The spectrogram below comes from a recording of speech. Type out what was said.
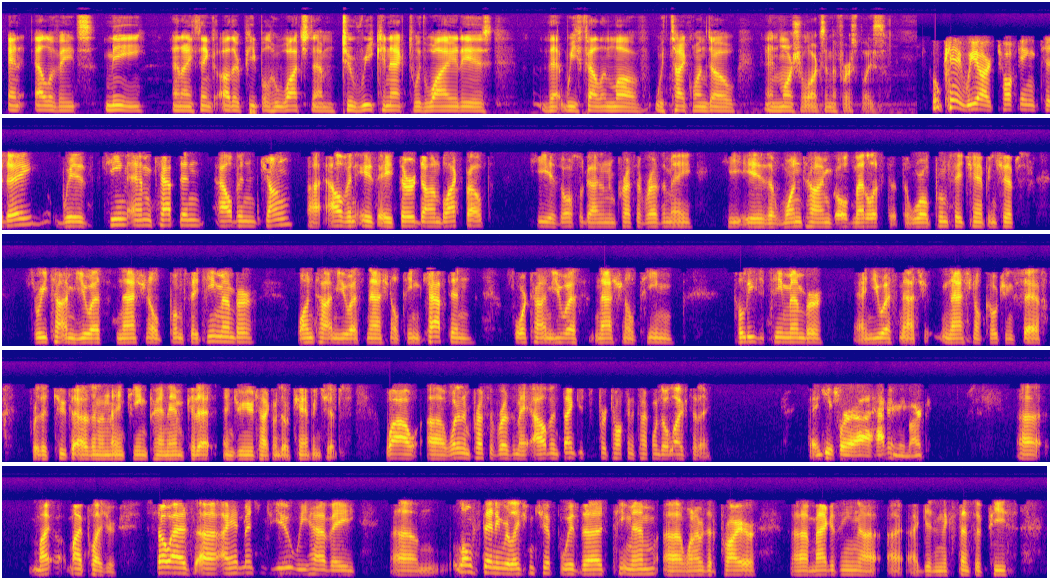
and elevates me, and I think other people who watch them, to reconnect with why it is that we fell in love with Taekwondo and martial arts in the first place. Okay, we are talking today with Team M captain Alvin Jung. Uh, Alvin is a third Dan black belt. He has also got an impressive resume. He is a one-time gold medalist at the World Poomsae Championships, three-time U.S. national Poomsae team member, one-time U.S. national team captain, four-time U.S. national team collegiate team member, and U.S. Nat- national coaching staff for the 2019 Pan Am Cadet and Junior Taekwondo Championships. Wow, uh, what an impressive resume, Alvin! Thank you for talking to Taekwondo Life today. Thank you for uh, having me, Mark. Uh, my my pleasure. So, as uh, I had mentioned to you, we have a um, long-standing relationship with uh, Team M. Uh, when I was at a prior magazine, I, I, did an extensive piece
